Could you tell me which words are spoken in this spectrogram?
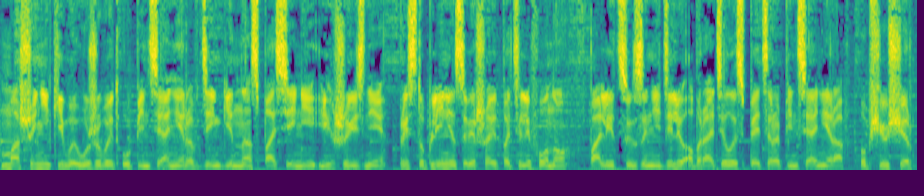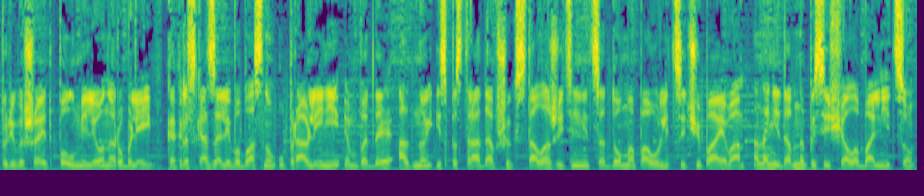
Мошенники выуживают у пенсионеров деньги на спасение их жизни. Преступление совершают по телефону. В полицию за неделю обратилось пятеро пенсионеров. Общий ущерб превышает полмиллиона рублей. Как рассказали в областном управлении МВД, одной из пострадавших стала жительница дома по улице Чапаева. Она недавно посещала больницу.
